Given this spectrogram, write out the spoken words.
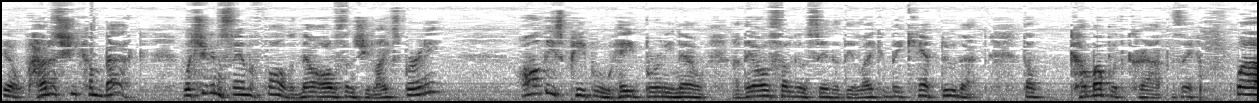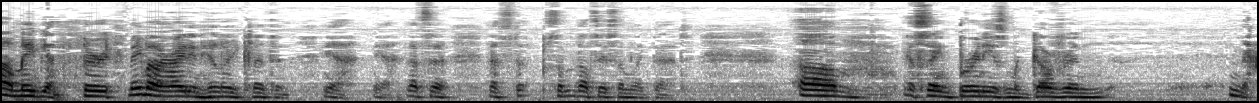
you know, how does she come back? What's she going to say in the fall? That now all of a sudden she likes Bernie? All these people who hate Bernie now, are they all of a sudden going to say that they like him? They can't do that. They'll come up with crap and say, well, maybe a third, maybe I'll write in Hillary Clinton. Yeah, yeah, that's a, that's the, some, they'll say something like that. Um, saying Bernie's McGovern, nah,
